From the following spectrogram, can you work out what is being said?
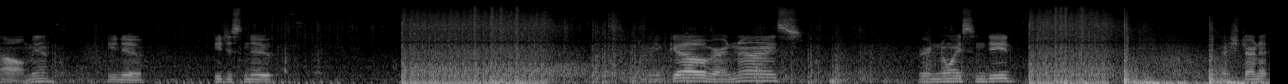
Oh man, he knew. He just knew. There we go, very nice. Very nice indeed. Gosh darn it.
